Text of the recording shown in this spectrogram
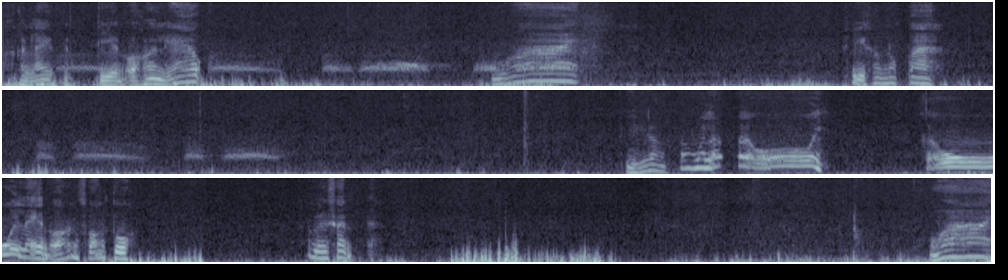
พากันไล่ตีกันออกนั่นแล้วว้ายพี่ข้างนกป้าพี่น้องเอามาแล้วมาแล้วโอ้ยเขาโอ้ยไล่กันออกทั้งสองตัวเป็นสั้นว้าย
